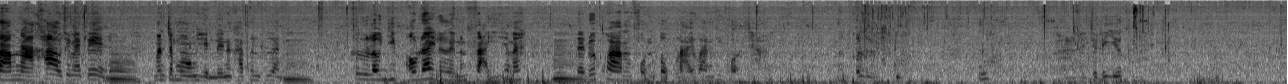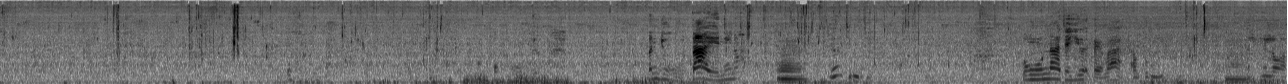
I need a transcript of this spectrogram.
ตามนาข้าวใช่ไหมเป้ อืมมันจะมองเห็นเลยนะครับเพื่อนอืมๆ คือเราหยิบเอาได้เลยมันใสใช่ไหม อืมแต่ด้วยความฝนตกหลายวันที่เกาะช้างมันก็เลยดูอู้หาอะไรจะได้เยอะขนาดนี้โอ้โหเยอะมากมัน อยู่ใต้อันนี้เนาะอืมเยอะจริงๆตรงนู้นน่าจะเยอะแต่ว่าเอาตรงนี้อืมให้รอด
